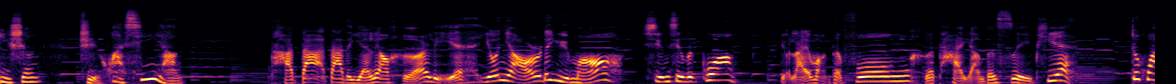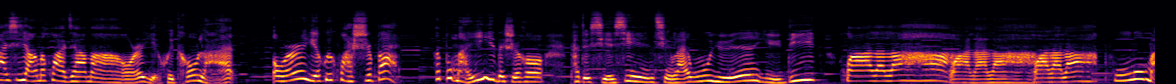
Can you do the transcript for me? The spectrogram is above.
一生只画夕阳。它大大的颜料盒里有鸟儿的羽毛、星星的光，有来往的风和太阳的碎片。这画夕阳的画家嘛，偶尔也会偷懒，偶尔也会画失败。他不满意的时候，他就写信请来乌云、雨滴，哗啦啦，哗啦啦，哗啦啦，铺满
